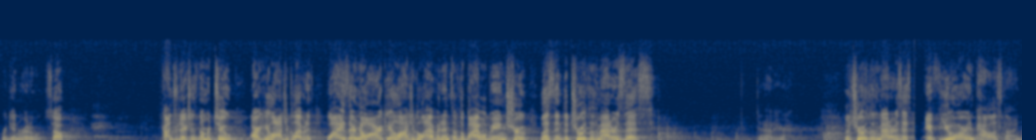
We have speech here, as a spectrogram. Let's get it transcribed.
we're getting rid of them. So, Contradictions. Number two, archaeological evidence. Why is there no archaeological evidence of the Bible being true? Listen, the truth of the matter is this. Get out of here. The truth of the matter is this if you are in Palestine,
